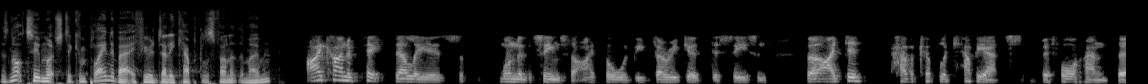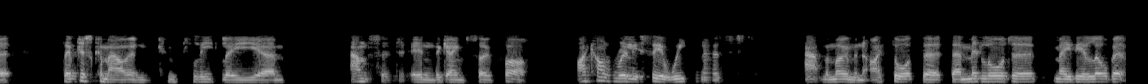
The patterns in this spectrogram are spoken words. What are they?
There's not too much to complain about if you're a Delhi Capitals fan at the moment. I kind of picked Delhi as one of the teams that I thought would be very good this season, but I did have a couple of caveats beforehand that they've just come out and completely um, answered in the game so far. I can't really see a weakness at the moment. I thought that their middle order may be a little bit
